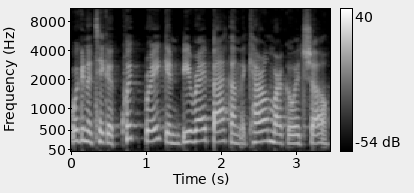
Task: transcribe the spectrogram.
We're going to take a quick break and be right back on the Karol Markowicz Show.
